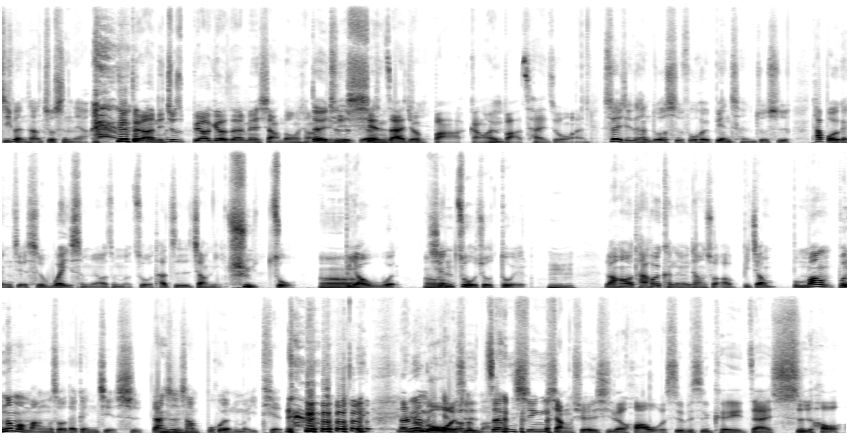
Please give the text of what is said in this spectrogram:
基本上就是那样，对啊，你就是不要给我在那边想东想西，对，就是现在就把赶快把菜做完。所以其实很多师傅会变成，就是他不会跟你解释为什么要这么做，他只是叫你去做，嗯，不要问，先做就对了，嗯。然后他会可能讲说哦，比较不忙不那么忙的时候再跟你解释，但事实上不会有那么一天。嗯欸、那如果我是真心想学习的话，我是不是可以在事后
